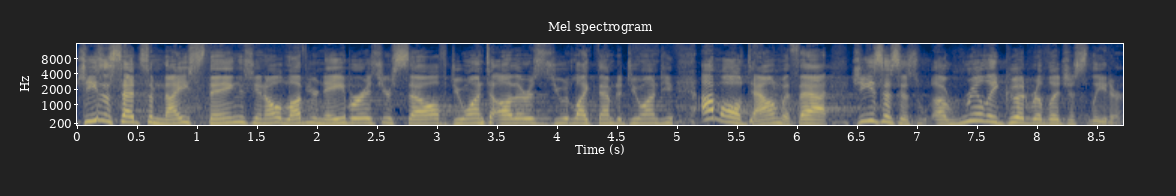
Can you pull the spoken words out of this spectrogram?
Jesus said some nice things, you know, love your neighbor as yourself, do unto others as you would like them to do unto you. I'm all down with that. Jesus is a really good religious leader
